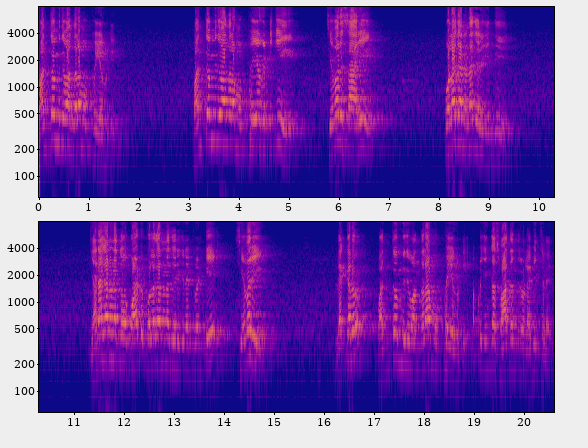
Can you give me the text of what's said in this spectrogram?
పంతొమ్మిది వందల ముప్పై ఒకటి. పంతొమ్మిది వందల ముప్పై ఒకటికి చివరిసారి కులగణన జరిగింది. జనగణనతో పాటు కులగణన జరిగినటువంటి చివరి లెక్కలు పంతొమ్మిది వందల ముప్పై ఒకటి. అప్పటికి ఇంకా స్వాతంత్రం లభించలేదు.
